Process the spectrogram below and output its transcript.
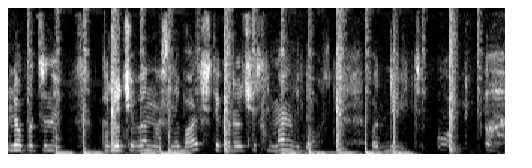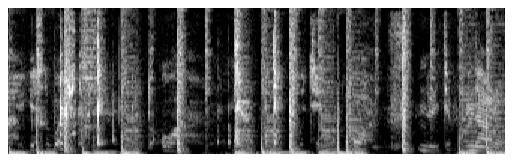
Алло, пацани. Коротше, ви нас не бачите, коротше, знімаємо відос. От дивіться. От. Ох, Якщо бачите, то о. є. Оці. О. Дивіться. Здорово.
